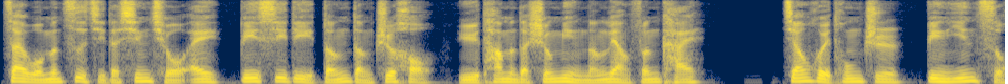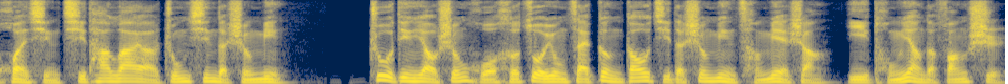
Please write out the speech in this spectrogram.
在我们自己的星球 A、B、C、D 等等之后，与他们的生命能量分开，将会通知并因此唤醒其他拉亚中心的生命，注定要生活和作用在更高级的生命层面上，以同样的方式。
